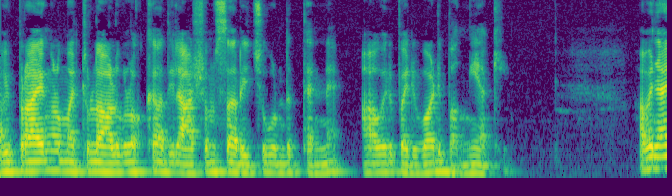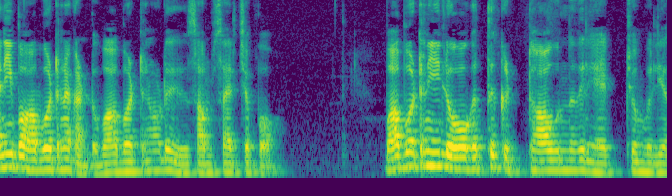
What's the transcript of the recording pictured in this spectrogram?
അഭിപ്രായങ്ങളും മറ്റുള്ള ആളുകളൊക്കെ അതിൽ ആശംസ അറിയിച്ചുകൊണ്ട് തന്നെ ആ ഒരു പരിപാടി ഭംഗിയാക്കി. അപ്പോൾ ഞാൻ ഈ ബാബുവേട്ടനെ കണ്ടു. ബാബുവേട്ടനോട് സംസാരിച്ചപ്പോൾ ബാബുവേട്ടൻ ഈ ലോകത്ത് കിട്ടാവുന്നതിൽ ഏറ്റവും വലിയ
